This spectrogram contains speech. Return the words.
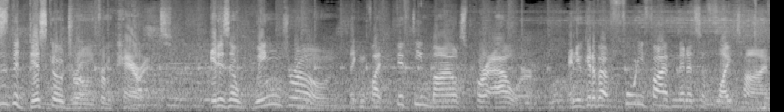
is the Disco drone from Parrot. It is a wing drone that can fly 50 miles per hour, and you get about 45 minutes of flight time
